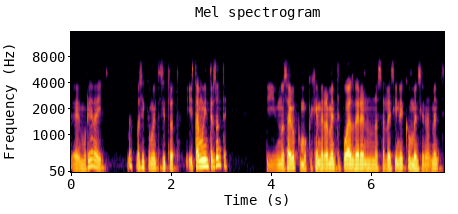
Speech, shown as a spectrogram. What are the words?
él muriera. Y bueno, básicamente así trata. Y está muy interesante. Y no es algo como que generalmente puedas ver en una sala de cine convencionalmente.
